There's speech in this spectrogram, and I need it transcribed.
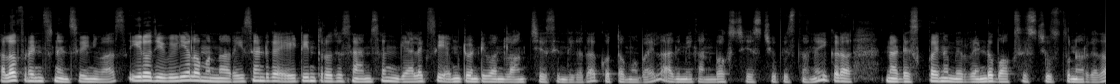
హలో ఫ్రెండ్స్ నేను శ్రీనివాస్. ఈరోజు ఈ వీడియోలో మొన్న రీసెంట్గా ఎయిటీన్త్ రోజు Samsung Galaxy M twenty one launch చేసింది కదా కొత్త మొబైల్ అది మీకు అన్బాక్స్ చేసి చూపిస్తాను. ఇక్కడ నా డెస్క్ పైన మీరు రెండు బాక్సెస్ చూస్తున్నారు కదా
